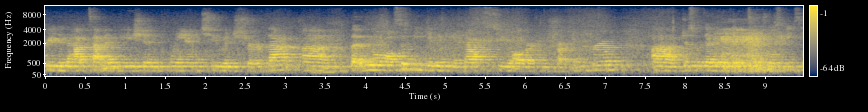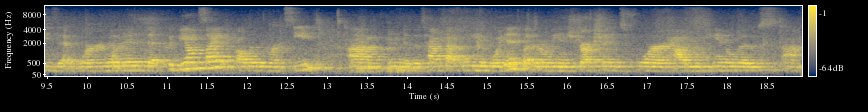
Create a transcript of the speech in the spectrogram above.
created the habitat mitigation plan to ensure that. Um, but we will also be giving handouts to all of our construction crew, um, just with any the potential species that were noted that could be on site, although they weren't seen. Um, you know, those habitats will be avoided, but there will be instructions for how to handle those, um,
